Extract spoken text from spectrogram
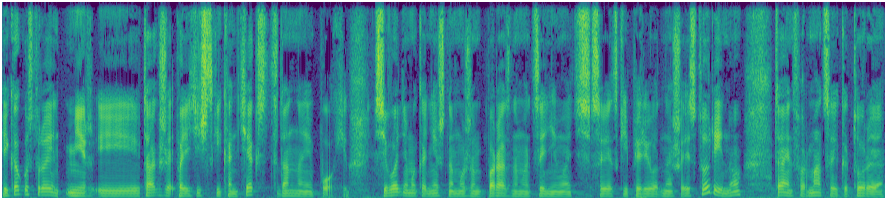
и как устроен мир, и также политический контекст данной эпохи. Сегодня мы, конечно, можем по-разному оценивать советский период нашей истории, но та информация, которая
